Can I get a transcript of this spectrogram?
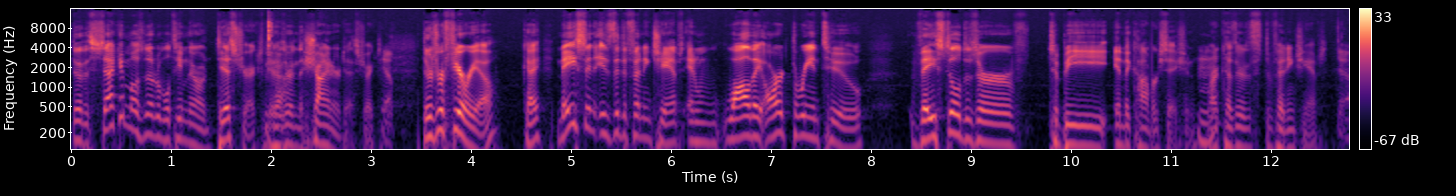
They're the second most notable team in their own district because Yeah. they're in the Shiner district. Yep. There's Refurio. Okay, Mason is the defending champs, and while they are three and two, they still deserve to be in the conversation, Mhm. right? Because they're the defending champs. Yeah.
